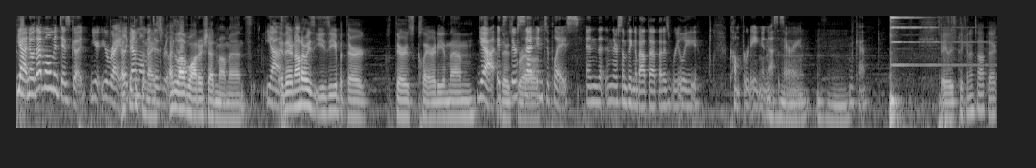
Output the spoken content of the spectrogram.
Yeah. No, that moment is good. You're, you're right. I Like think that it's a moment nice- is really. I good. love watershed moments. Yeah. They're not always easy, but they're there's clarity in them. Yeah, it's There's they're set into place, and th- and there's something about that that is really comforting and necessary. Mm-hmm, Okay. Bailey's picking a topic.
